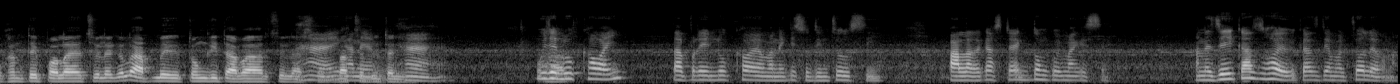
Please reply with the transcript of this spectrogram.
ওখান থেকে পলায়া চলে গেল আপনি টঙ্গিতে আবার চলে হ্যাঁ আসলেন বাচ্চা এখানে দুইটা নিয়ে? হ্যাঁ হ্যাঁ। ওই যে লোক খাওয়াই তারপরে এই লোক খাওয়াই মানে কিছুদিন চলছি। পার্লারের কাজটা একদম কমে গেছে। মানে যেই কাজ হয় ওই কাজ দিয়ে আমার চলেও না।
